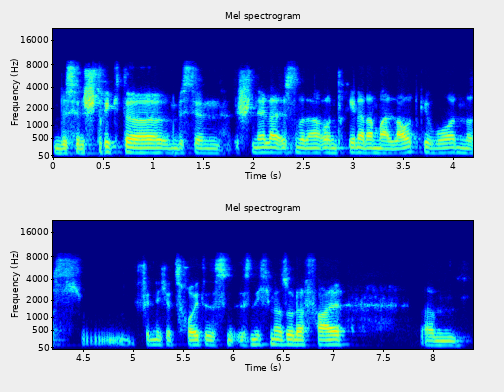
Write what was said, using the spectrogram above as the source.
ein bisschen strikter, ein bisschen schneller ist da ein Trainer dann mal laut geworden. Das finde ich jetzt heute ist, ist nicht mehr so der Fall. Ähm,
